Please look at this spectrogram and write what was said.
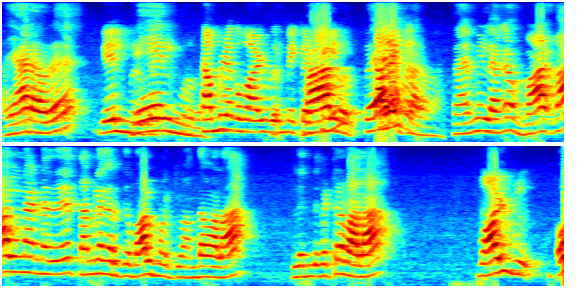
யார் அவரு? வேல்முருகன். வேல் முருகன் தமிழக வாழ்வுரிமை தமிழக வாழ் வாழ்னா என்னது? தமிழகருக்கு வாழ் முளைக்கும். அந்த வாளா? இல்லை இந்த வெற்ற வாளா? வாழ்வு. ஓ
